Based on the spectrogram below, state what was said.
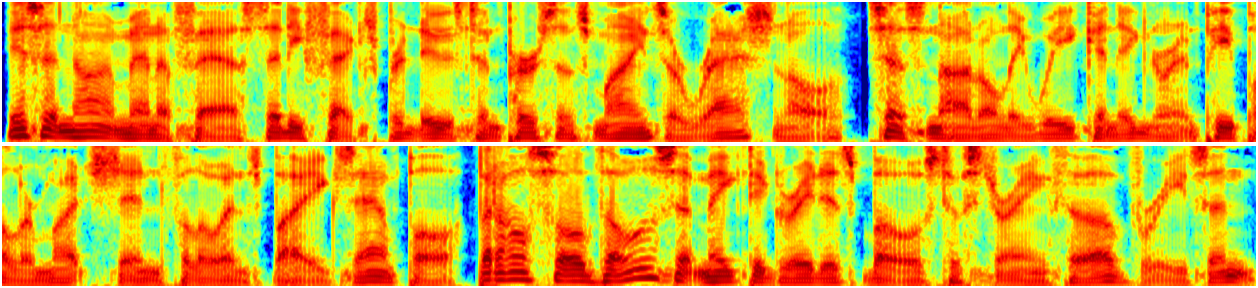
is it not manifest that effects produced in persons' minds are rational, since not only weak and ignorant people are much influenced by example, but also those that make the greatest boast of strength of reason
